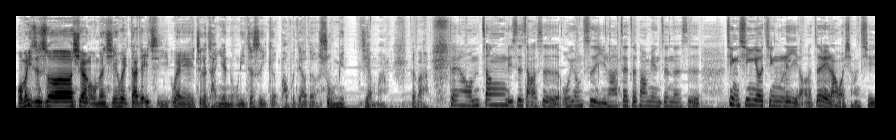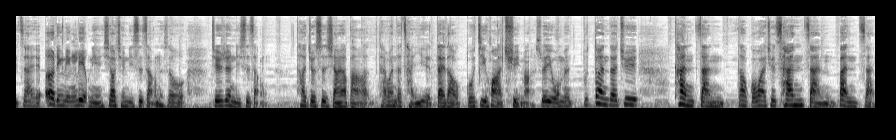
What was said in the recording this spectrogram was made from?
我们一直说希望我们协会大家一起为这个产业努力，这是一个跑不掉的宿命，这样吗？对吧？对啊，我们张理事长是毋庸置疑啦，在这方面真的是尽心又尽力哦。这也让我想起在二零零六年萧乾理事长那时候接任理事长。他就是想要把台湾的产业带到国际化去嘛，所以我们不断的去看展，到国外去参展办展，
